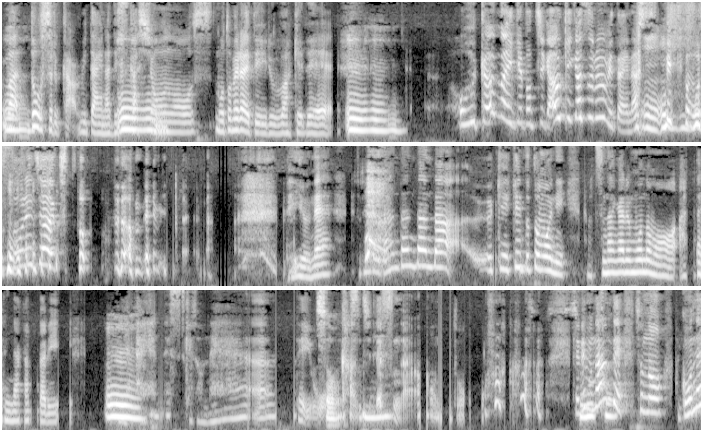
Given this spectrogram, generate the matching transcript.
まあ、うんどうするかみたいなディスカッションを求められているわけで、うんうんわかんないけど違う気がするみたいな。ん もうそれじゃあちょっとダメみたいな。っていうね。それがだんだんだんだん経験とともにつながるものもあったりなかったり、うん。大変ですけどね。っていうそうですね感じですね。本当 でもなんで、その5年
